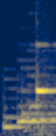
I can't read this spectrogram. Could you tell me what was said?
you.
